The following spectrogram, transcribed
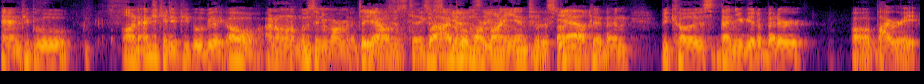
and people, uneducated people, will be like, "Oh, I don't want to lose anymore. I'm going to take Yeah, it out." just take but it. I Get put it, more money out. into the stock Yeah. market then because then you get a better uh, buy rate.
